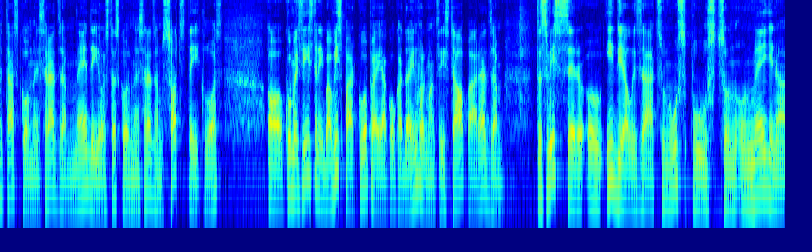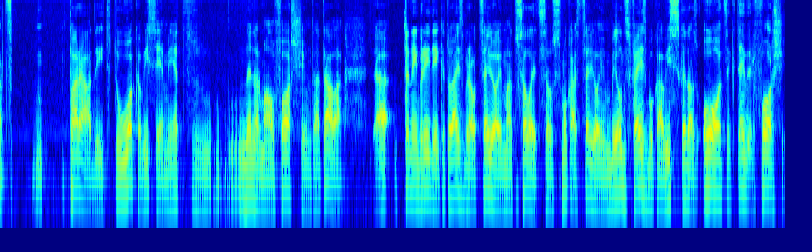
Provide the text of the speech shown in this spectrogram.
ka tas, ko mēs redzam mēdījos, tas, ko mēs redzam sociālos tīklos, ko mēs īstenībā vispār kopējā kaut kādā informācijas telpā redzam, tas viss ir idealizēts un uzpūsts un, un mēģināts parādīt to, ka visiem iet nenormāli forši un tā tālāk. Tanī brīdī, kad tu aizbrauc ceļojumā, tu saliec savus smukās ceļojuma bildes Facebookā, visi skatās, o, cik tev ir forši.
